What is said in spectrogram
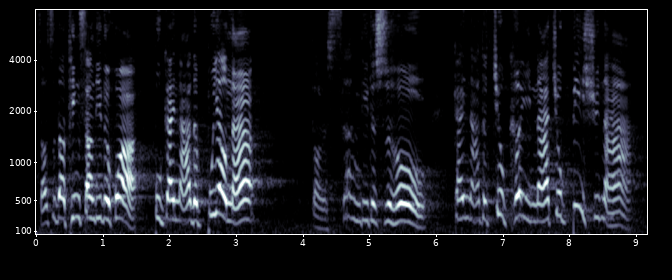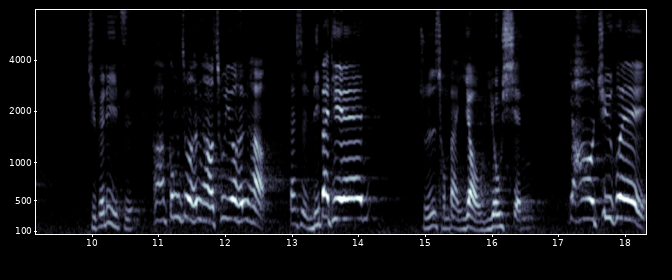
早知道听上帝的话，不该拿的不要拿。到了上帝的时候，该拿的就可以拿，就必须拿。举个例子啊，工作很好，出游很好，但是礼拜天主日崇拜要优先，要好好聚会，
